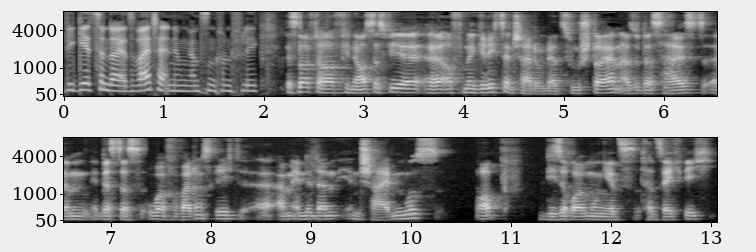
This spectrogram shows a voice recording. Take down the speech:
Wie geht's denn da jetzt weiter in dem ganzen Konflikt? Es läuft darauf hinaus, dass wir äh, auf eine Gerichtsentscheidung dazu steuern. Also das heißt, ähm, dass das Oberverwaltungsgericht äh, am Ende dann entscheiden muss, ob diese Räumung jetzt tatsächlich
